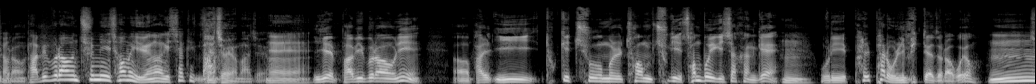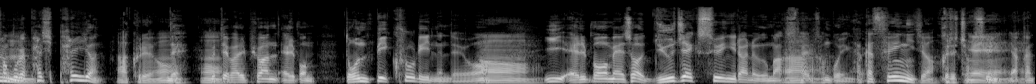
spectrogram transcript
그렇죠. 브라운. 바비 브라운 춤이 처음에 유행하기 시작했죠. 맞아요, 맞아요. 네. 이게 바비 브라운이 어, 발, 이 토끼 춤을 처음 추기, 선보이기 시작한 게 음. 우리 88 올림픽 때더라고요. 음. 1988년. 아, 그래요? 네. 어. 그때 발표한 앨범 Don't Be Cruel이 있는데요. 어. 이 앨범에서 new jack 스윙이라는 음악 스타일을 선보인 거예요. 약간 스윙이죠. 그렇죠. 예, 스윙. 예. 약간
